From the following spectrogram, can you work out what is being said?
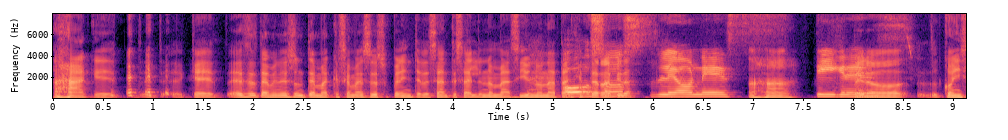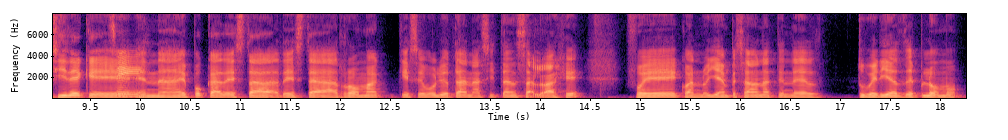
Ajá, que, que ese también es un tema que se me hace súper interesante saliéndome así en una rápida. Osos, leones, Ajá. Tigres. Pero coincide que Sí. en la época de esta, de esta Roma que se volvió tan así tan salvaje, fue cuando ya empezaron a tener tuberías de plomo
